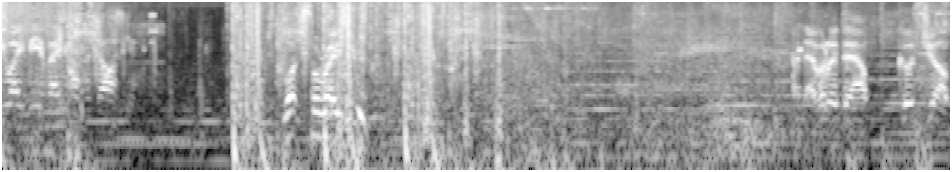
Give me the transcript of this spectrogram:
UAV available for tasking. Watch for raising. Never a doubt. Good job.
